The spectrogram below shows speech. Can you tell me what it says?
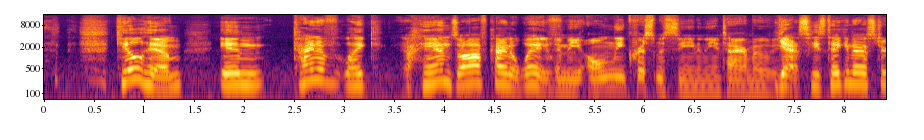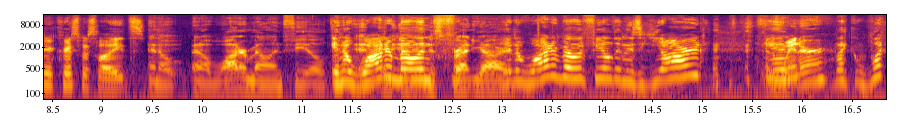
kill him in kind of like a hands-off kind of way. In the only Christmas scene in the entire movie. yes, he's taking down a string of Christmas lights. In a in a watermelon field. in a in- in- watermelon in his front yard. in a watermelon field in his yard In And, winter? like what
